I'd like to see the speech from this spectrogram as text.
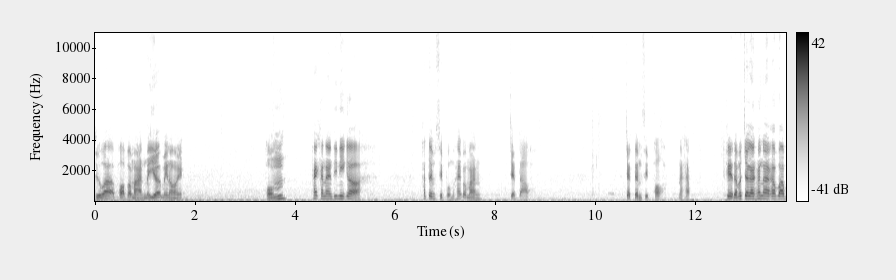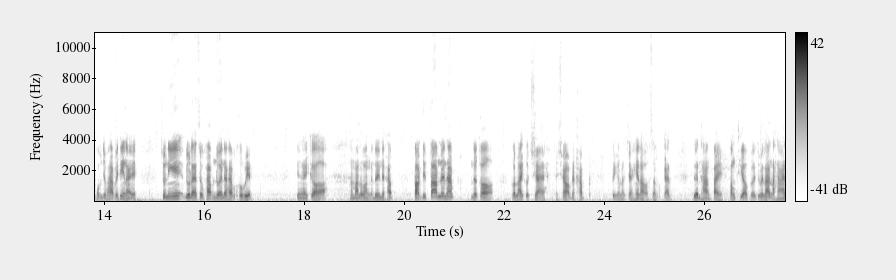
ถือว่าพอประมาณไม่เยอะไม่น้อย ผมให้คะแนนที่นี่ก็ ถ้าเต็มสิบผมให้ประมาณเจ็ดดาวเจ็ดเต็มสิบพอนะครับโอเคเดี๋ยวมาเจอกันข้างหน้าครับว่าผมจะพาไปที่ไหนช่วงนี้ดูแลสุขภาพด้วยนะครับโควิดยังไงก็ระมัดระวังกันด้วยนะครับ ฝากติดตามด้วยนะครับ แล้วก็กดไลค์กดแชร์ถ้าชอบนะครับ เป็นกำลังใจให้เราสำหรับการเดินทางไปท่องเที่ยวไม่ว่าจะเป็นร้านอาหาร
